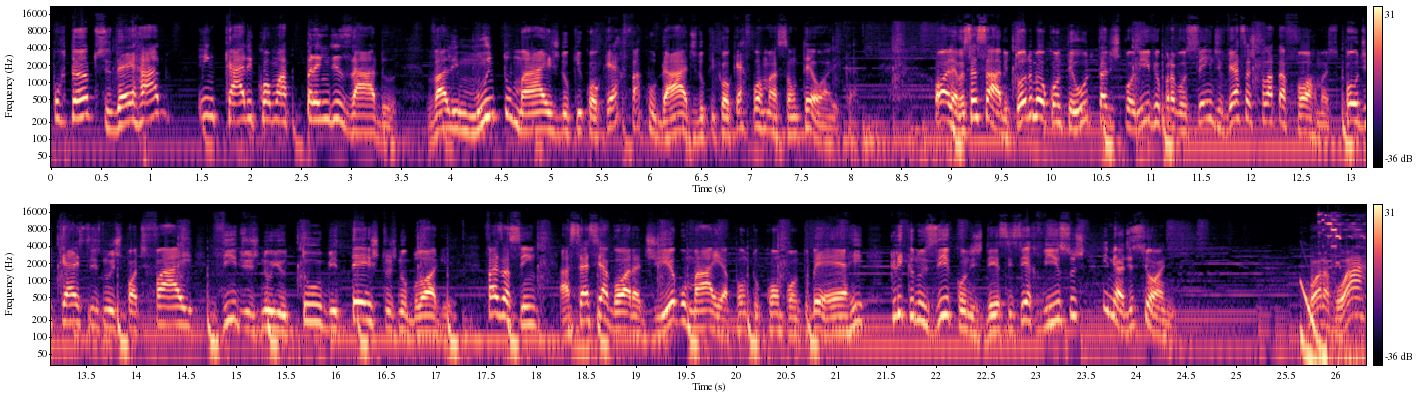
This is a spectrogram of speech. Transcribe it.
Portanto, se der errado, encare como aprendizado vale muito mais do que qualquer faculdade, do que qualquer formação teórica. Olha, você sabe, todo o meu conteúdo está disponível para você em diversas plataformas: podcasts no Spotify, vídeos no YouTube, textos no blog. Faz assim, acesse agora diegomaia.com.br, clique nos ícones desses serviços e me adicione. Bora voar?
